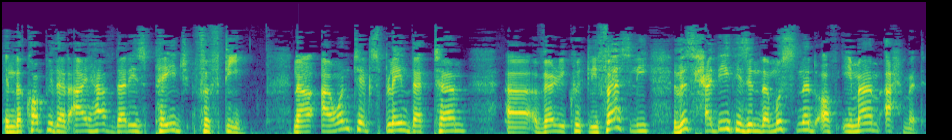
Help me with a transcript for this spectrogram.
in the copy that I have, that is page 15. Now, I want to explain that term uh, very quickly. Firstly, this hadith is in the Musnad of Imam Ahmad.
